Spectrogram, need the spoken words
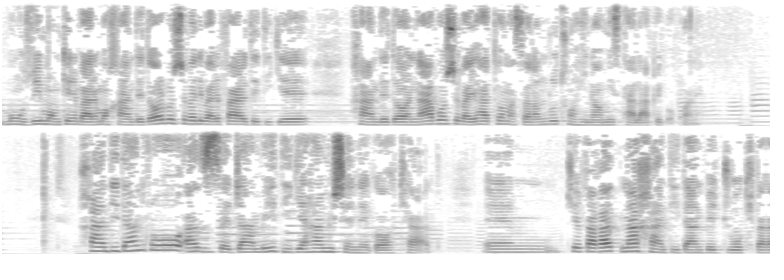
موضوعی ممکنه برای ما خنده دار باشه ولی برای فرد دیگه خنده دار نباشه و یا حتی مثلا رو توهینآمیز تلقی بکنه. خندیدن رو از جنبه دیگه هم میشه نگاه کرد. که فقط نه خندیدن به جوک و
